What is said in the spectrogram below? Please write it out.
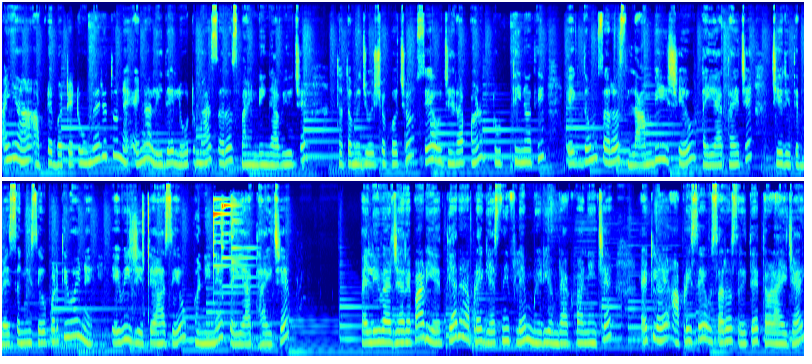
અહીંયા આપણે બટેટું ઉમેર્યું હતું ને, એના લીધે લોટમાં સરસ બાઇન્ડિંગ આવ્યું છે. તો તમે જોઈ શકો છો, સેવ જરા પણ તૂટતી નથી. એકદમ સરસ લાંબી સેવ તૈયાર થાય છે. જે રીતે બેસનની સેવ પડતી હોય ને, એવી જ રીતે આ સેવ બનીને તૈયાર થાય છે. પહેલી વાર જ્યારે પાડીએ ત્યારે આપણે ગેસની ફ્લેમ મીડિયમ રાખવાની છે એટલે આપણી સેવ સરસ રીતે તળાઈ જાય.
